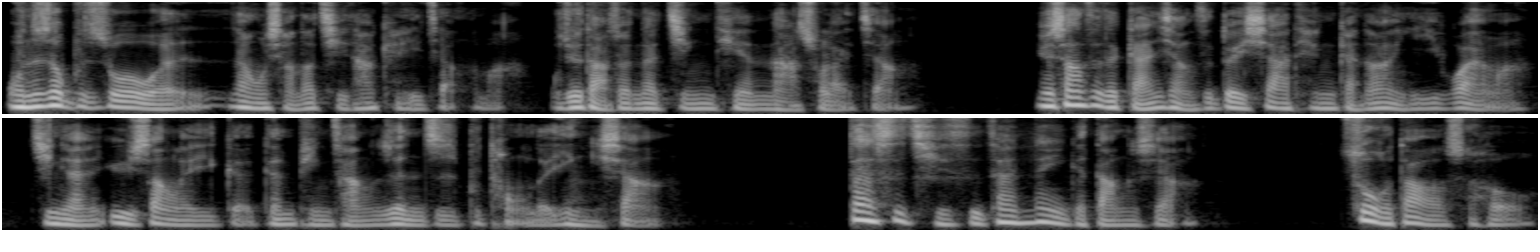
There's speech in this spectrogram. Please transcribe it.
我那时候不是说我让我想到其他可以讲的吗？我就打算在今天拿出来讲，因为上次的感想是对夏天感到很意外嘛，竟然遇上了一个跟平常认知不同的印象。但是其实，在那个当下做到的时候，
